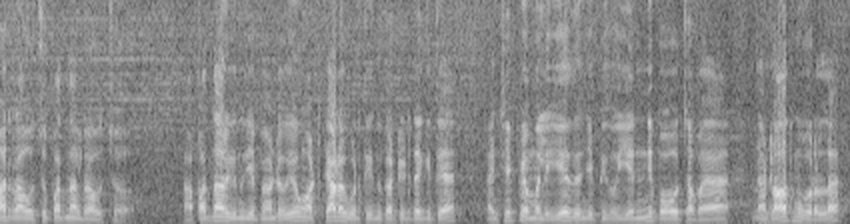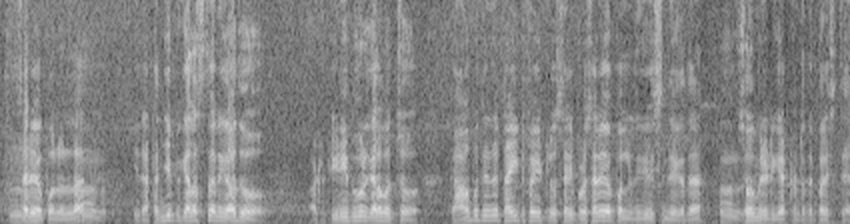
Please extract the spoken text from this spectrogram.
ఆరు రావచ్చు పద్నాలుగు రావచ్చు. ఆ పద్నాలుగు ఎందుకు చెప్పామంటే ఏం అటు తేడా కొడితే ఎందుకు అటు ఇటు తగ్గితే అని చెప్పాం మళ్ళీ ఏదని చెప్పి ఇవన్నీ పోవచ్చు అబ్బాయి దాంట్లో ఆత్మకూరల్లా సర్వేపల్లుల్లా. ఇది అటని చెప్పి గెలుస్తుందని కాదు. అటు టీడీపీ కూడా గెలవచ్చు. కాకపోతే ఏదో టైట్ ఫైట్లు సరే ఇప్పుడు సర్వేపల్లి తెలిసిందే కదా. సోమిరెడ్డికి ఎట్టుంటుంది పరిస్థితి.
